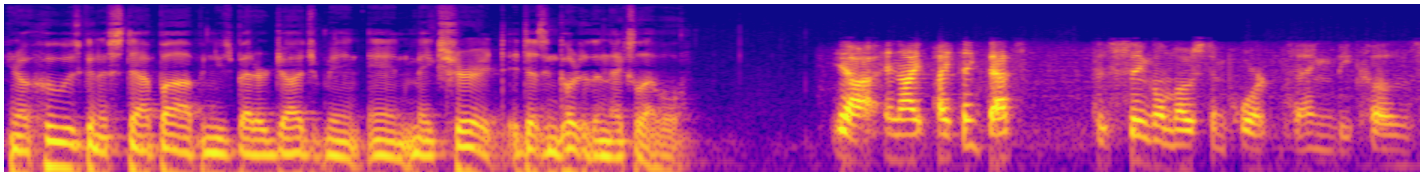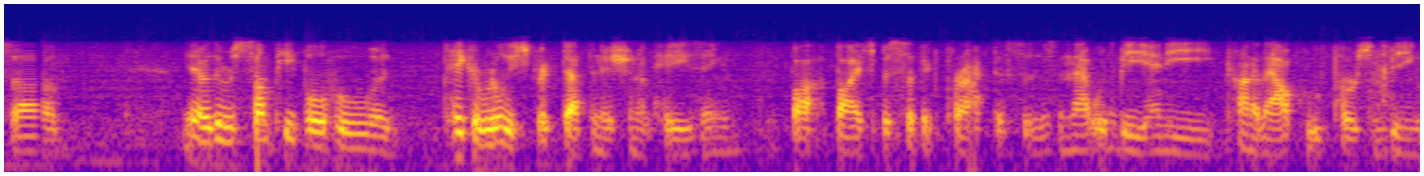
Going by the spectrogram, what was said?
you know, who is going to step up and use better judgment and make sure it, it doesn't go to the next level? Yeah, and I, I think that's the single most important thing because uh, you know there were some people who would take a really strict definition of hazing by, by specific practices, and that would be any kind of outgroup person being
